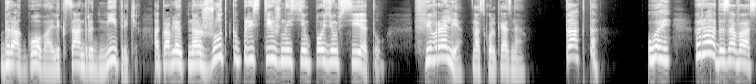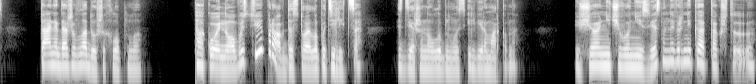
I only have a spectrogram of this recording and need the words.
дорогого Александра Дмитрича отправляют на жутко престижный симпозиум в Сиэтл. В феврале, насколько я знаю. Так-то. Ой, рада за вас. Таня даже в ладоши хлопнула. Такой новостью и правда стоило поделиться. Сдержанно улыбнулась Эльвира Марковна. Еще ничего не известно наверняка, так что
